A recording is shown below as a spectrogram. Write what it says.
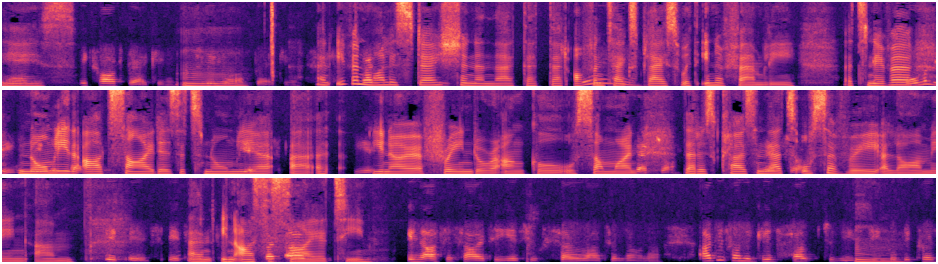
Um, Yes. it's heartbreaking. It's really Mm. heartbreaking. And even But- molestation and that, that, that often takes Mm. place within a family. It's never Normally, normally the family. outsiders. It's normally Yes. a, a, Yes, you know a friend or an uncle or someone right. that is close, and That's that's, right. also very alarming. Um, It is. It is. and in our um, society, in our society, yes, you're so right, Alana. I just want to give hope to these Mm. people because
